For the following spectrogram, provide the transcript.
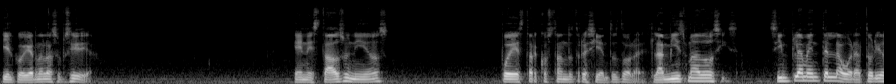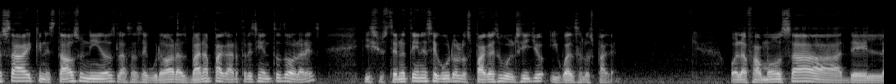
y el gobierno la subsidia. En Estados Unidos puede estar costando 300 dólares, la misma dosis. Simplemente el laboratorio sabe que en Estados Unidos las aseguradoras van a pagar 300 dólares y si usted no tiene seguro los paga su bolsillo, igual se los pagan. O la famosa del,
